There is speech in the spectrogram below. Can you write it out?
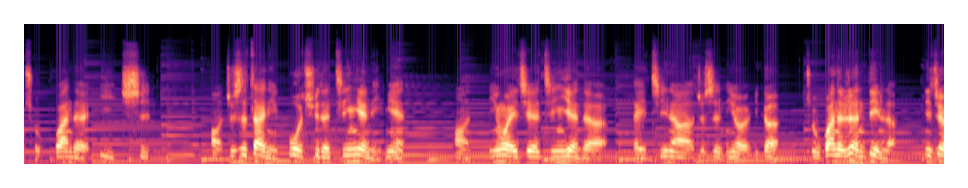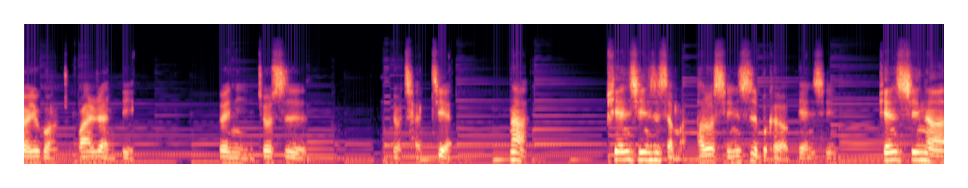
主观的意识，哦，就是在你过去的经验里面，哦，因为一些经验的累积呢，就是你有一个主观的认定了，你就有一种主观认定，所以你就是。有成见，那偏心是什么？他说行事不可有偏心。偏心呢？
